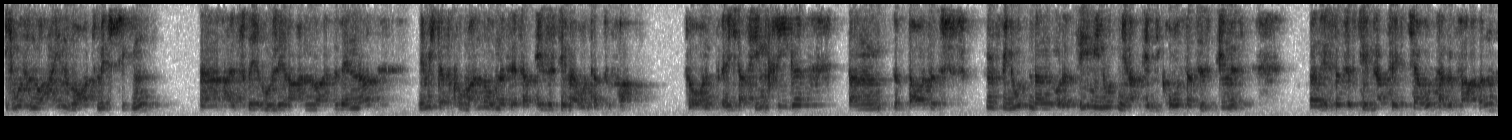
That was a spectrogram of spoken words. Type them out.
ich muss nur ein Wort mitschicken äh, als regulärer Anwender, nämlich das Kommando, um das SAP-System herunterzufahren. So, und wenn ich das hinkriege, dann dauert es fünf Minuten dann oder zehn Minuten, je nachdem wie groß das System ist, dann ist das System tatsächlich heruntergefahren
